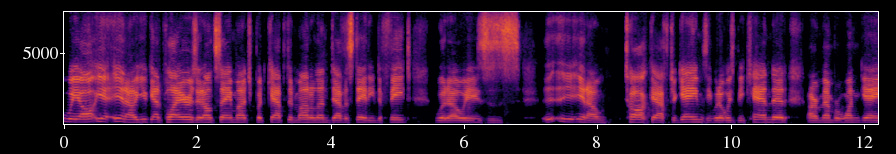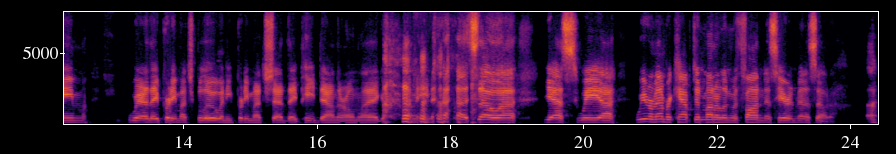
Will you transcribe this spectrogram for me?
We all, you know, you get players who don't say much, but Captain Munnerlyn, devastating defeat, would always, you know, talk after games. He would always be candid. I remember one game where they pretty much blew and he pretty much said they peed down their own leg. I mean, so uh, yes, we uh, we remember Captain Munnerlyn with fondness here in Minnesota. Uh,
